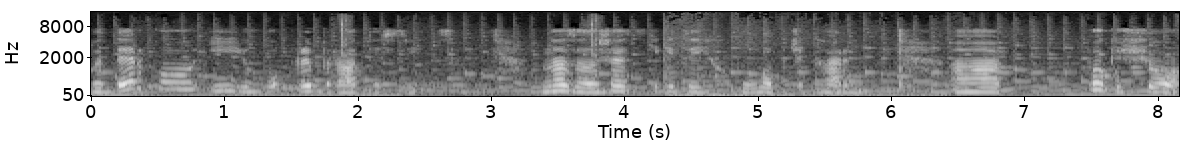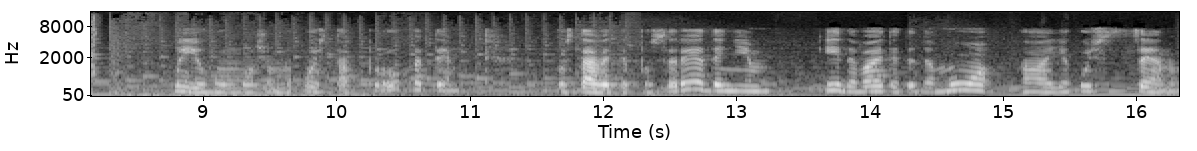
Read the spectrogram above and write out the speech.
ведерко і його прибрати звідси. У нас залишається тільки цей хлопчик гарний. А, Поки що ми його можемо ось так порухати, поставити посередині. І давайте додамо а, якусь сцену.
